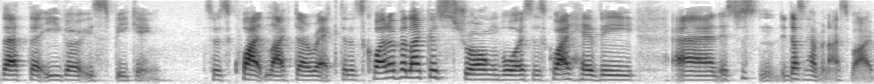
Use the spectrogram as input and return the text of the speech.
that the ego is speaking. So, it's quite like direct and it's quite of a, like a strong voice, it's quite heavy, and it's just, it doesn't have a nice vibe.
